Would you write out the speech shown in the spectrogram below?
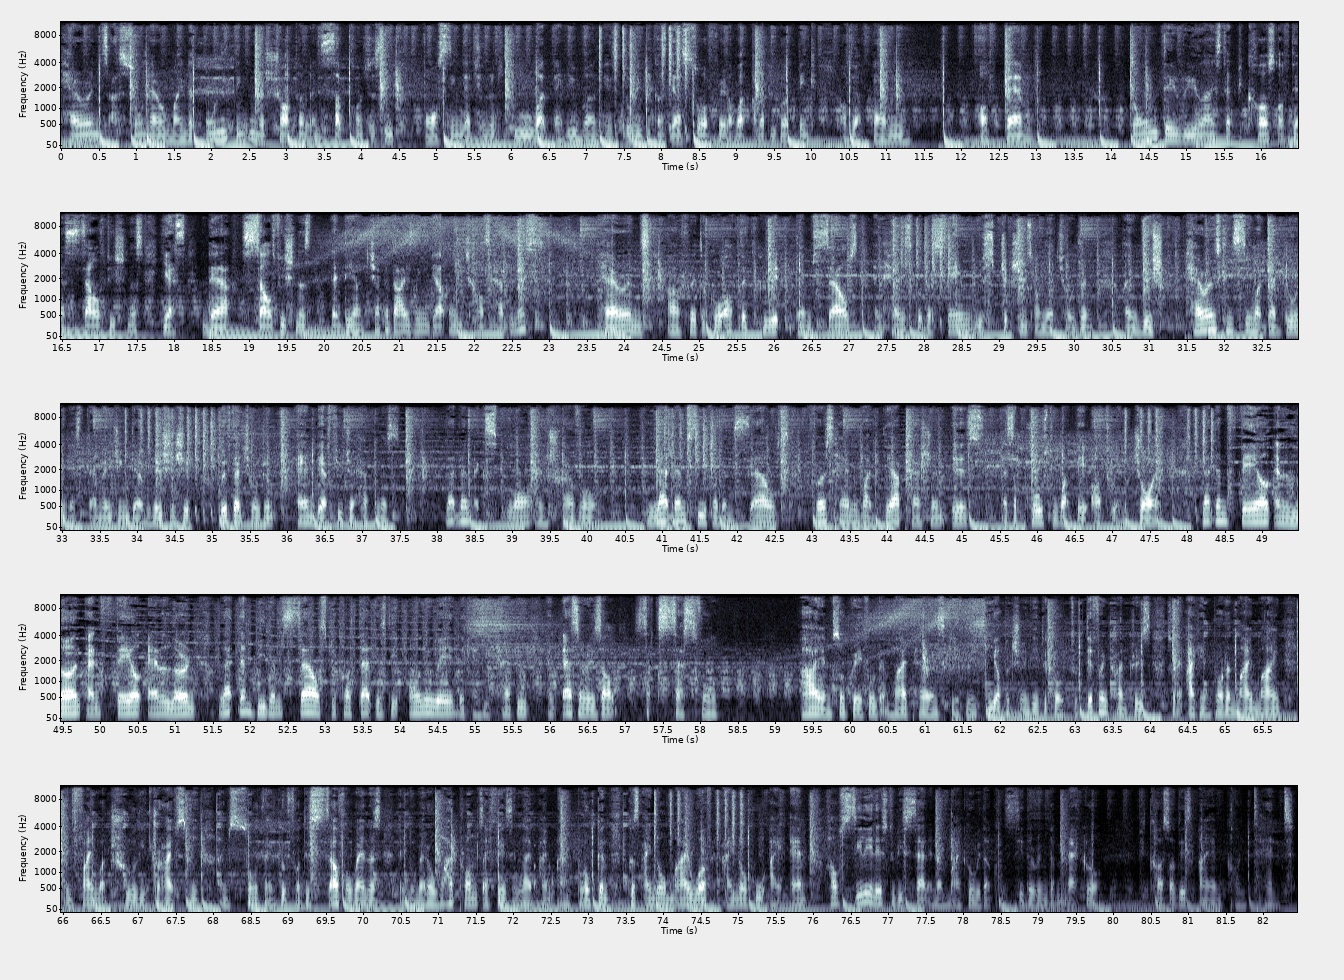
Parents are so narrow minded, only thinking the short term and subconsciously forcing their children to do what everyone is doing because they are so afraid of what other people think of their family, of them. Don't they realize that because of their selfishness, yes, their selfishness, that they are jeopardizing their own child's happiness? Parents are afraid to go off the grid themselves and hence put the same restrictions on their children. I wish parents can see what they're doing is damaging their relationship with their children and their future happiness. Let them explore and travel. Let them see for themselves firsthand what their passion is as opposed to what they ought to enjoy. Let them fail and learn and fail and learn. Let them be themselves because that is the only way they can be happy and as a result, successful. I am so grateful that my parents gave me the opportunity to go to different countries so that I can broaden my mind and find what truly drives me. I'm so thankful for this self awareness that no matter what problems I face in life, I'm unbroken because I know my worth, and I know who I am, how silly it is to be sad in the micro without considering the macro. Because of this, I am content.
